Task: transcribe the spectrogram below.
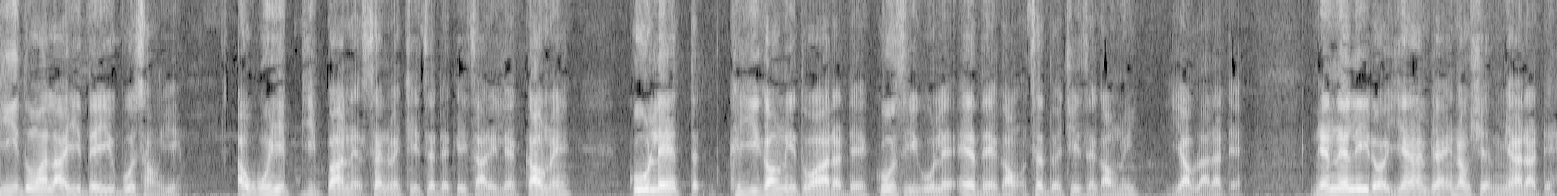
ရီးသွားလာရေးတည်ယူပို့ဆောင်ရေးအဝေးပြည်ပနဲ့ဆက်နွယ်ချိတ်ဆက်တဲ့ကိစ္စတွေလည်းကောင်းတယ်ကိုလည်းခရီးကောင်းနေသွားရတတ်တယ်ကိုစီကိုလည်းဧည့်သည်ကောင်းအဆက်အသွယ်ချိတ်ဆက်ကောင်းတွေရောက်လာတတ်တယ်နည်းနည်းလေးတော့ရံအပြိုင်အနှောက်အယှက်များတတ်တယ်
